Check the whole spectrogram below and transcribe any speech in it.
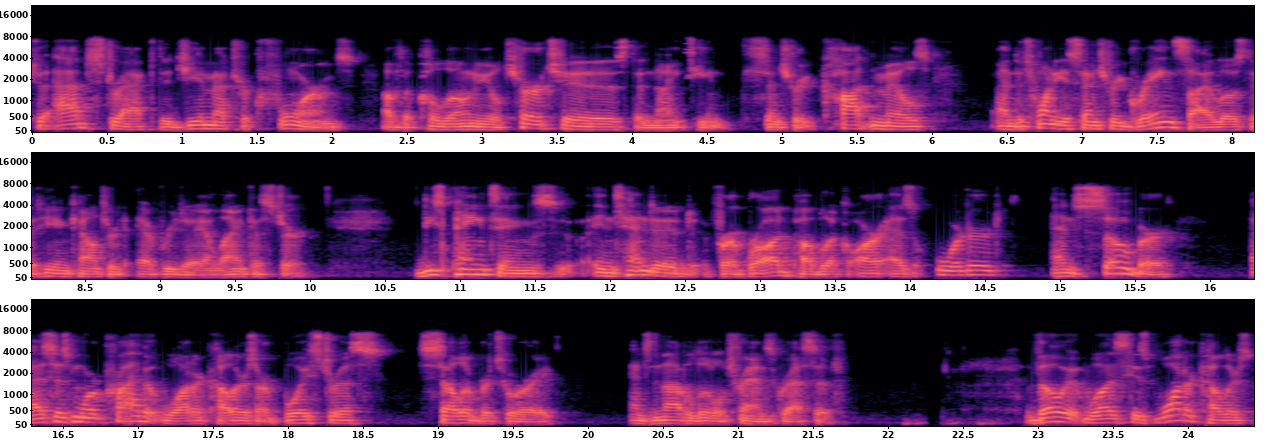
to abstract the geometric forms of the colonial churches, the 19th century cotton mills, and the 20th century grain silos that he encountered every day in Lancaster. These paintings, intended for a broad public, are as ordered and sober, as his more private watercolors are boisterous, celebratory, and not a little transgressive. Though it was his watercolors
